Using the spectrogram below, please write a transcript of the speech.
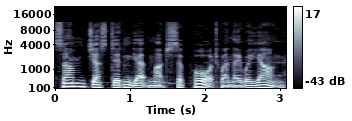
Some just didn't get much support when they were young.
